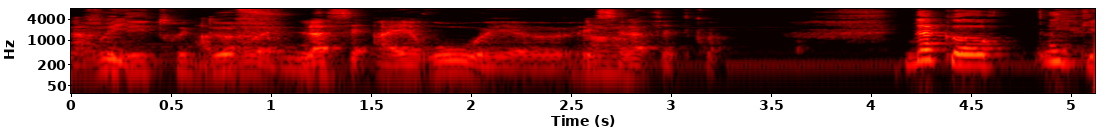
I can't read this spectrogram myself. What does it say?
ah oui. des trucs ah de bah fou. Là, c'est aéro et, et c'est la fête, quoi. D'accord, ok.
